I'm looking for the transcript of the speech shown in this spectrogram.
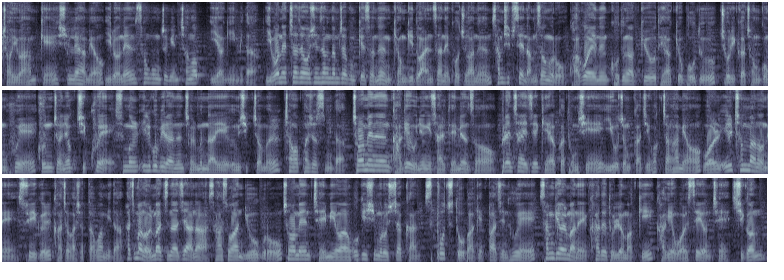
저희와 함께 신뢰하며 이뤄낸 성공적인 창업 이야기입니다. 이번에 찾아오신 상담자분께서는 경기도 안산에 거주하는 30세 남성으로 과거에는 고등학교, 대학교 모두 조리과 전공 후에 군 전역 직후에 27이라는 젊은 나이에 음식점을 창업하셨습니다. 처음에는 가게 운영이 잘 되 면서 프랜차이즈 계약과 동시에 2호점까지 확장하며 월 1천만 원의 수익을 가져가셨다고 합니다. 하지만 얼마 지나지 않아 사소한 유혹으로 처음엔 재미와 호기심으로 시작한 스포츠 도박에 빠진 후에 3개월 만에 카드 돌려막기, 가게 월세 연체, 직원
